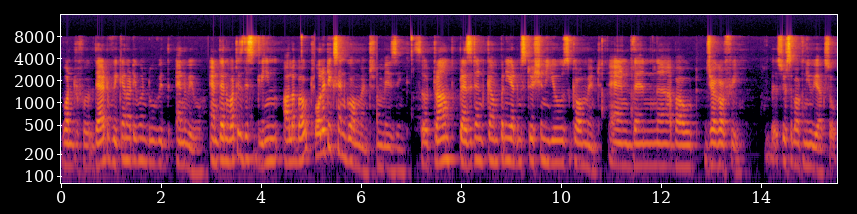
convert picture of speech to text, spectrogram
Wonderful. That we cannot even do with NVivo and then what is this green all about? Politics and government. Amazing. So Trump president company administration use government. And then uh, about geography so it's about New York. So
